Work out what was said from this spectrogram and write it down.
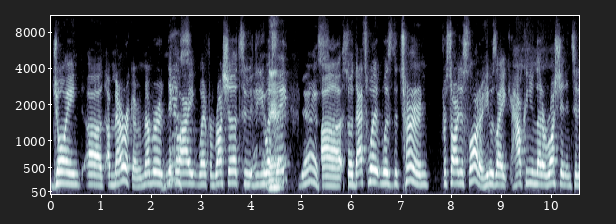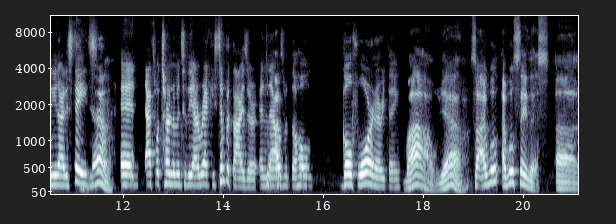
joined uh, America. Remember, Nikolai went from Russia to the USA. Yes. Uh, so that's what was the turn for Sergeant Slaughter. He was like, "How can you let a Russian into the United States?" yeah. And that's what turned him into the Iraqi sympathizer, and So that I- was with the whole Gulf War and everything. Wow. Yeah. So I will I will say this, uh,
